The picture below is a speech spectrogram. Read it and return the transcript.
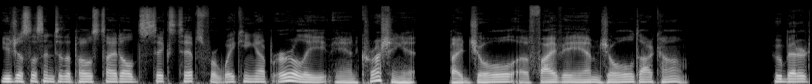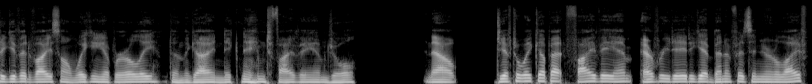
You just listened to the post titled Six Tips for Waking Up Early and Crushing It by Joel of 5amjoel.com. Who better to give advice on waking up early than the guy nicknamed 5am Joel? Now, do you have to wake up at 5 a.m. every day to get benefits in your life?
